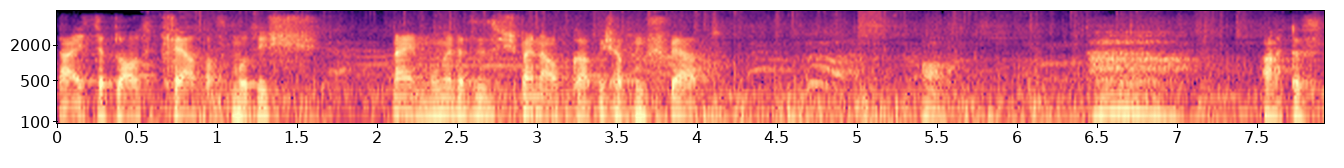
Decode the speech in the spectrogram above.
Da ist der blaue Pferd, das muss ich... Nein, Moment, das ist nicht meine Aufgabe. Ich habe ein Schwert. Oh. Ach, das ist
